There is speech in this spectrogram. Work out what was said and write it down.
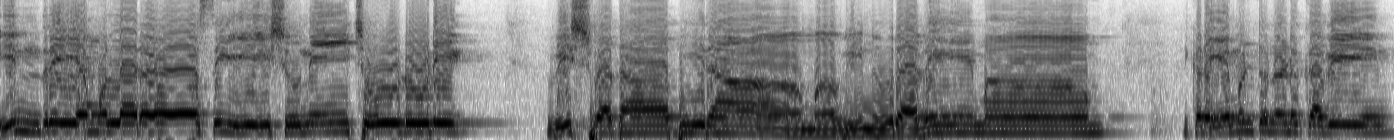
ఇంద్రియముల రోశీషుని చూడుడి విశ్వదాభిరామ వినురవేమా. ఇక్కడ ఏమంటున్నాడు కవి?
